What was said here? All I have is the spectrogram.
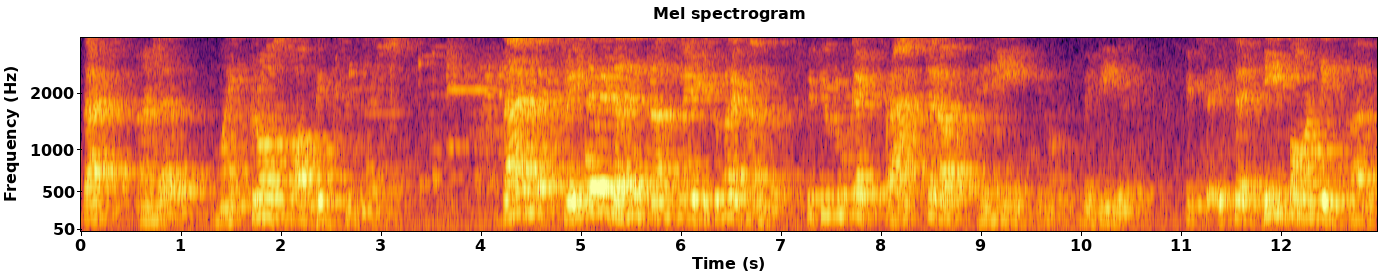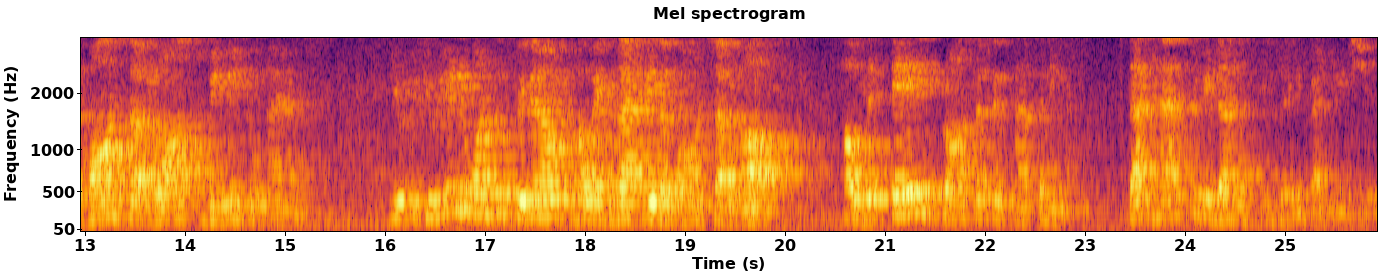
That's under microscopic simulations. That straight away doesn't translate into, for example, if you look at fracture of any you know, material, it's, it's a debonding or bonds are lost between two atoms. You, if you really want to figure out how exactly the bonds are lost, how the tearing process is happening, that has to be done. Is there any battery issue?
